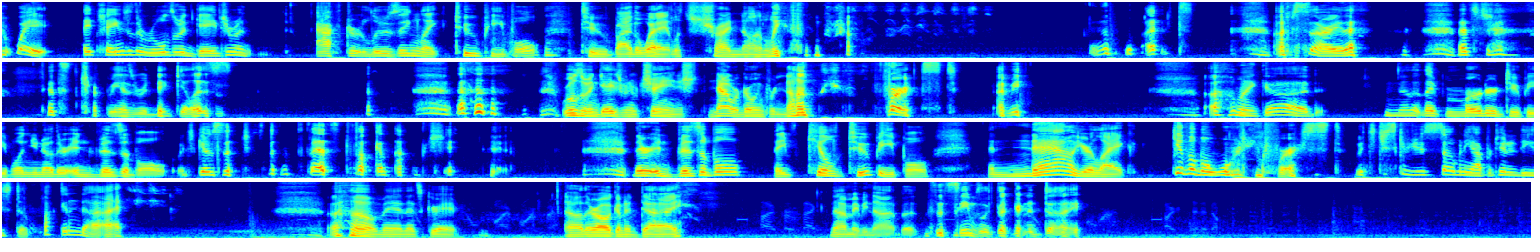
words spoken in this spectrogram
Wait, they changed the rules of engagement after losing like two people to by the way, let's try non-lethal what? I'm sorry, that that's just that struck me as ridiculous. Rules of engagement have changed. Now we're going for non-lethal first. I mean, oh my god. Now that they've murdered two people and you know they're invisible, which gives them just the best fucking option. they're invisible, they've killed two people, and now you're like, give them a warning first, which just gives you so many opportunities to fucking die. oh man, that's great. Oh, they're all gonna die. no, maybe not, but it seems like they're gonna die.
